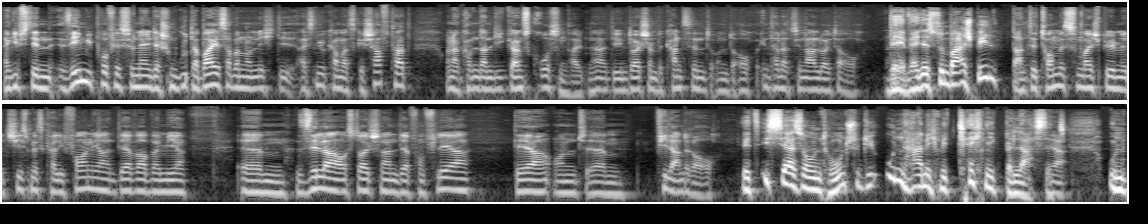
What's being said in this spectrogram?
Dann gibt es den Semi-Professionellen, der schon gut dabei ist, aber noch nicht die, als Newcomer es geschafft hat. Und dann kommen dann die ganz Großen halt, ne, die in Deutschland bekannt sind und auch international Leute auch. Wer wäre das zum Beispiel? Dante Thomas zum Beispiel mit Cheese Miss California, der war bei mir. Ähm, Zilla aus Deutschland, der von Flair, der und ähm, viele andere auch. Jetzt ist ja so ein Tonstudio unheimlich mit Technik belastet. Ja. Und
